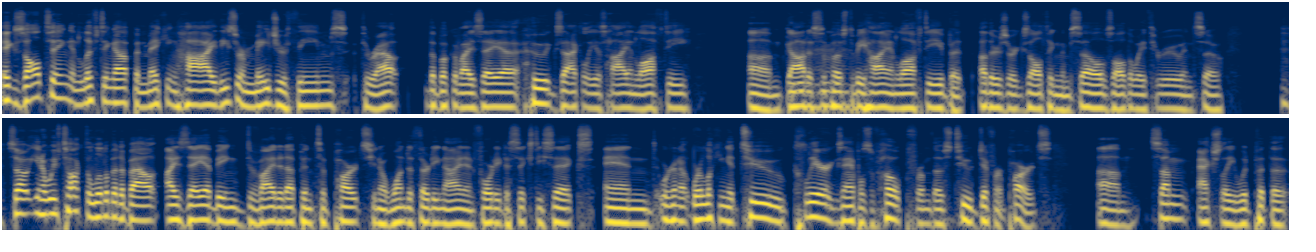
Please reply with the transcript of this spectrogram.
exalting and lifting up and making high, these are major themes throughout the book of Isaiah. Who exactly is high and lofty? Um, God is supposed to be high and lofty, but others are exalting themselves all the way through. And so, so, you know, we've talked a little bit about Isaiah being divided up into parts, you know, 1 to 39 and 40 to 66, and we're going to we're looking at two clear examples of hope from those two different parts. Um, some actually would put the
